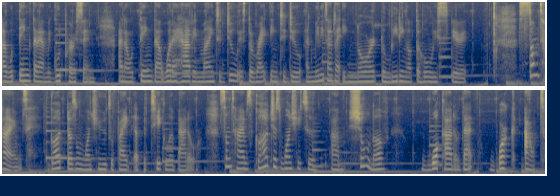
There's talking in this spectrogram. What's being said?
I would think that I'm a good person and I would think that what I have in mind to do is the right thing to do. And many times I ignored the leading of the Holy Spirit. Sometimes God doesn't want you to fight a particular battle. Sometimes God just wants you to um, show love, walk out of that, work out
